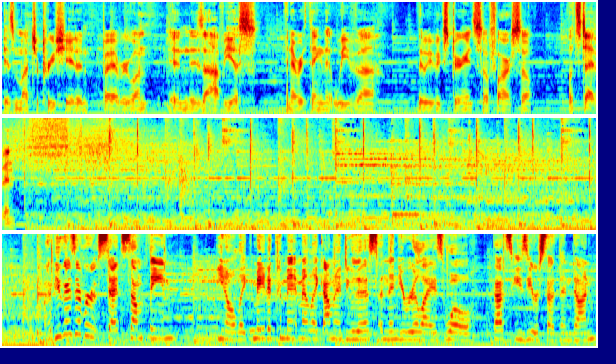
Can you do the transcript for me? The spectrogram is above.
is much appreciated by everyone and is obvious in everything that we've uh, that we've experienced so far. So let's dive in. Said something you know, like made a commitment, like I'm going to do this, and then you realize, whoa, that's easier said than done.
